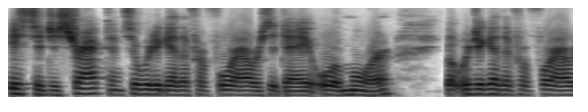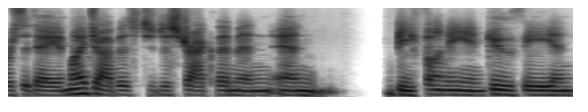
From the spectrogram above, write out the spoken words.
is to distract them. So we're together for four hours a day or more, but we're together for four hours a day. And my job is to distract them and, and be funny and goofy and,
